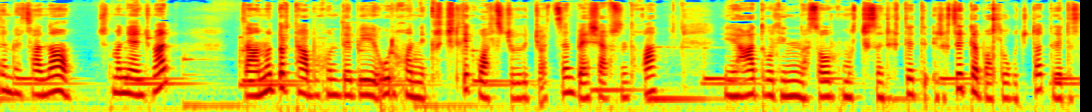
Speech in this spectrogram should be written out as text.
сайн байцгаана уу? Чиманы анж маань. За өнөөдөр та бүхэндээ би өөрийнхөө нэг гэрчлэлийг хуваалцаж өгье гэж бодсон. Байшаа авсан тухай. Яагаад гэвэл энэ нас өөр хүмүүс ч гэсэн хэрэгцээ хэрэгцээтэй болов уу гэж тоо. Тэгээд бас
